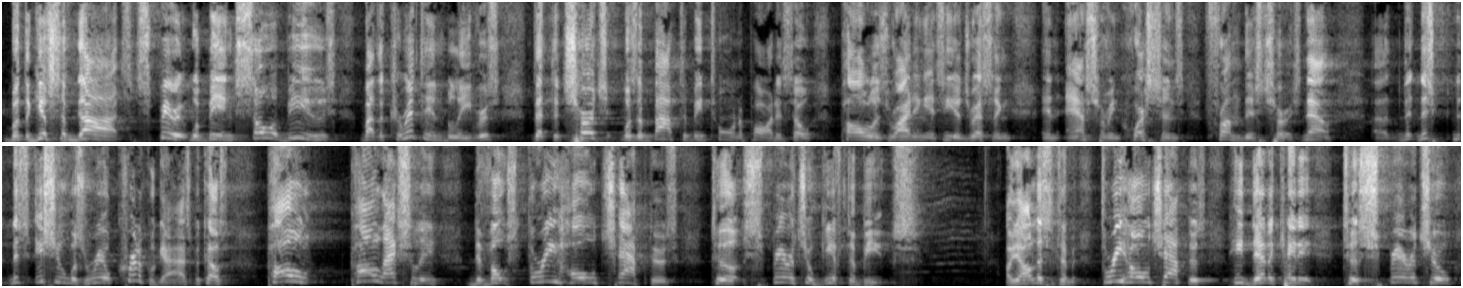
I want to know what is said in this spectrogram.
But the gifts of God's Spirit were being so abused by the Corinthian believers that the church was about to be torn apart. And so Paul is writing as he addressing and answering questions from this church. Now, uh, th- this this issue was real critical, guys, because Paul Paul actually devotes three whole chapters to spiritual gift abuse. Are y'all listen to me? Three whole chapters he dedicated to spiritual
